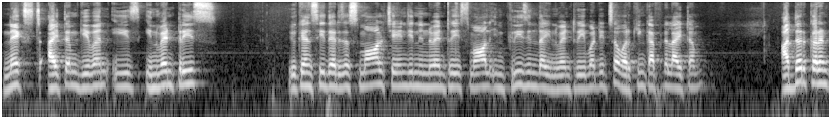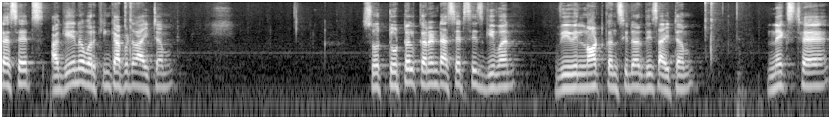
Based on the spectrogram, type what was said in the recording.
next item given is inventories you can see there is a small change in inventory, small increase in the inventory, but it is a working capital item. Other current assets again a working capital item. So, total current assets is given we will not consider this item. Next है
